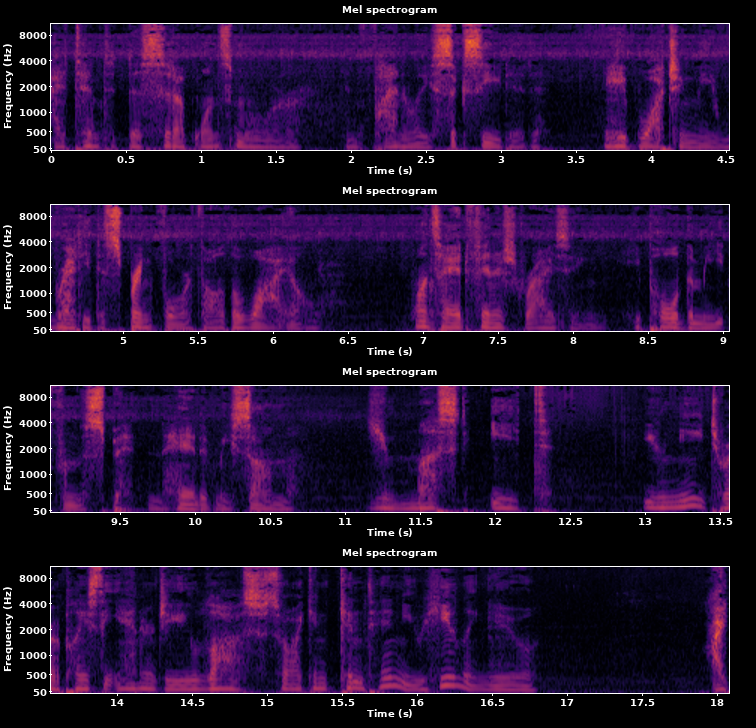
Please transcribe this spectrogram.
I attempted to sit up once more, and finally succeeded, Abe watching me ready to spring forth all the while. Once I had finished rising, he pulled the meat from the spit and handed me some. You must eat. You need to replace the energy you lost so I can continue healing you. I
